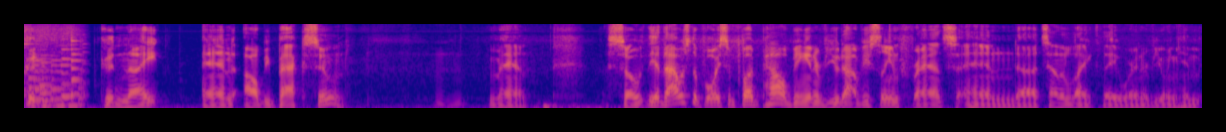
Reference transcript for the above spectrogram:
Good, good night, and I'll be back soon. Man. So, yeah, that was the voice of Bud Powell being interviewed, obviously, in France. And uh, it sounded like they were interviewing him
